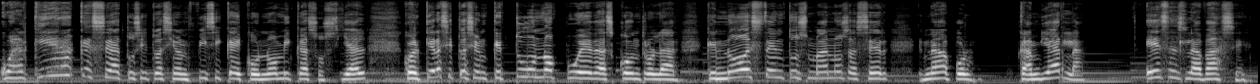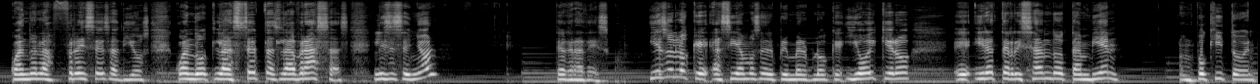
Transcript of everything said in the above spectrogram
Cualquiera que sea tu situación física, económica, social, cualquier situación que tú no puedas controlar, que no esté en tus manos hacer nada por cambiarla, esa es la base. Cuando la ofreces a Dios, cuando la aceptas, la abrazas, le dices, Señor, te agradezco. Y eso es lo que hacíamos en el primer bloque. Y hoy quiero eh, ir aterrizando también un poquito en,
